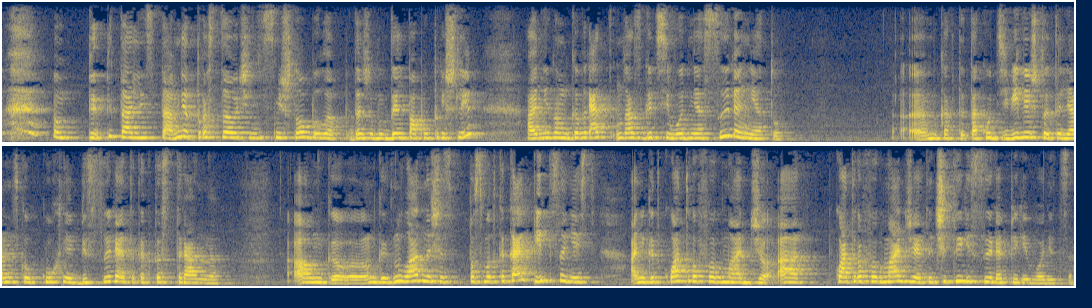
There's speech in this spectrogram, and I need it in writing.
питались там. Нет, просто очень смешно было. Даже мы в Дель Папу пришли, они нам говорят, у нас, говорит, сегодня сыра нету. Э, мы как-то так удивились, что итальянская кухня без сыра, это как-то странно. А он, он говорит, ну ладно, сейчас посмотрим, какая пицца есть. Они говорят, quattro formaggio. А quattro formaggio это четыре сыра переводится.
